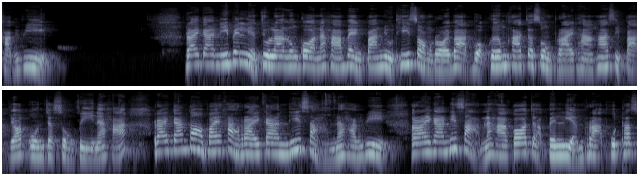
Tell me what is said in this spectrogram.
ค่ะพี่พี่ รายการนี้เป็นเหรียญจุฬาลงกรณ์นะคะ แบ่งปันอยู่ที่ 200 บาท บวกเพิ่มค่าจะส่งปลายทาง 50 บาท ยอดโอนจะส่งฟรีนะคะ รายการต่อไปค่ะ รายการที่ 3 นะคะพี่พี่รายการที่ 3 นะคะ ก็จะเป็นเหรียญพระพุทธโส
